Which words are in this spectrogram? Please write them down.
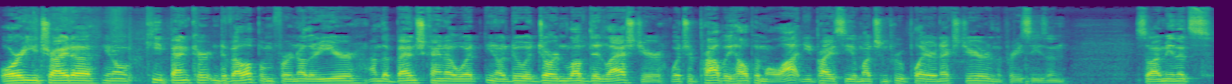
or you try to you know keep Benkert and develop him for another year on the bench, kind of what you know do what Jordan Love did last year, which would probably help him a lot. You'd probably see a much improved player next year in the preseason. So I mean that's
